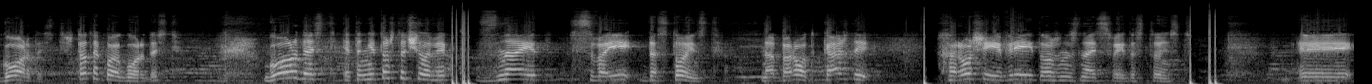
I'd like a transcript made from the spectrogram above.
Гордость. Что такое гордость? Гордость – это не то, что человек знает свои достоинства. Наоборот, каждый хороший еврей должен знать свои достоинства. И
